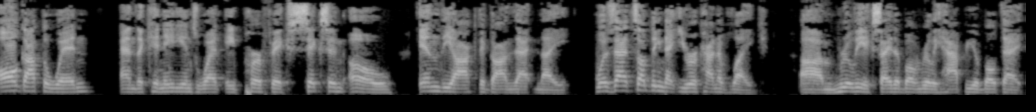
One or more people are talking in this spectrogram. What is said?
all got the win and the Canadians went a perfect six and oh in the octagon that night. Was that something that you were kind of like, um, really excited about, really happy about that.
